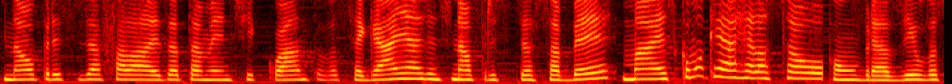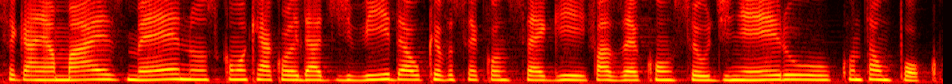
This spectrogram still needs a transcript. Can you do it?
Não precisa falar exatamente quanto você ganha, a gente não precisa saber, mas como que é a relação com o Brasil? Você ganha mais, menos? Como que é a qualidade de vida? O que você consegue fazer com o seu dinheiro? Conta um pouco.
